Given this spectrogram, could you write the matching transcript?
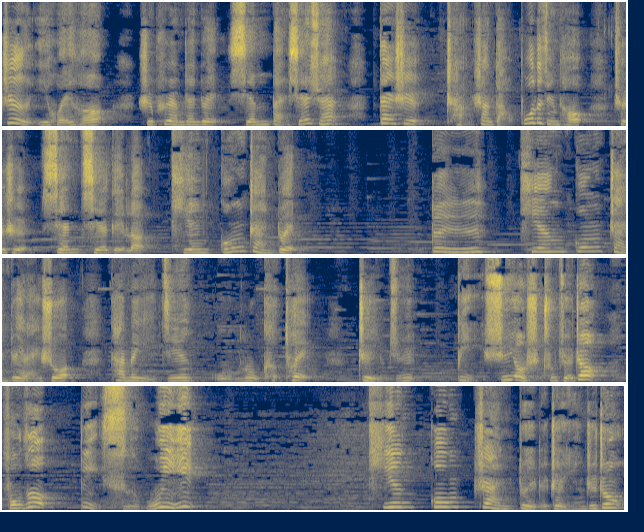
这一回合是 Prime 战队先办先选，但是场上导播的镜头却是先切给了天宫战队。对于天宫战队来说，他们已经无路可退，这一局必须要使出绝招，否则必死无疑。天宫战队的阵营之中，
